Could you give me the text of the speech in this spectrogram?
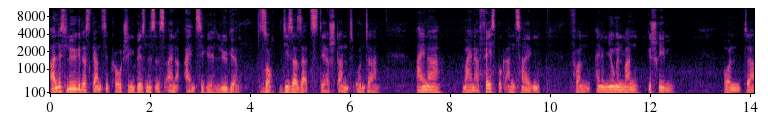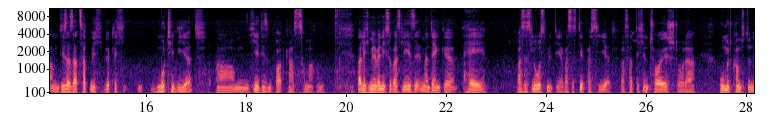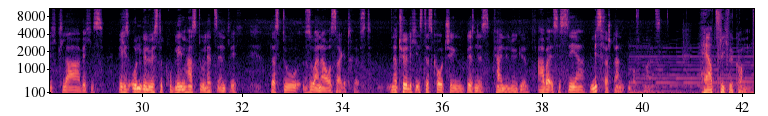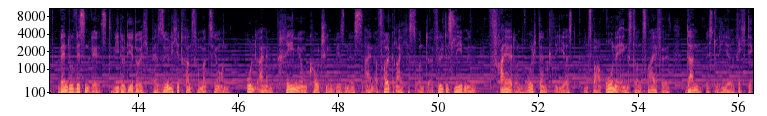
Alles Lüge, das ganze Coaching-Business ist eine einzige Lüge. So, dieser Satz, der stand unter einer meiner Facebook-Anzeigen von einem jungen Mann geschrieben. Und ähm, dieser Satz hat mich wirklich motiviert, ähm, hier diesen Podcast zu machen, weil ich mir, wenn ich sowas lese, immer denke, hey, was ist los mit dir? Was ist dir passiert? Was hat dich enttäuscht oder womit kommst du nicht klar? Welches, welches ungelöste Problem hast du letztendlich, dass du so eine Aussage triffst? Natürlich ist das Coaching-Business keine Lüge, aber es ist sehr missverstanden oftmals. Herzlich willkommen. Wenn du wissen willst, wie du dir durch persönliche Transformation und einem Premium-Coaching-Business ein erfolgreiches und erfülltes Leben in Freiheit und Wohlstand kreierst, und zwar ohne Ängste und Zweifel, dann bist du hier richtig.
